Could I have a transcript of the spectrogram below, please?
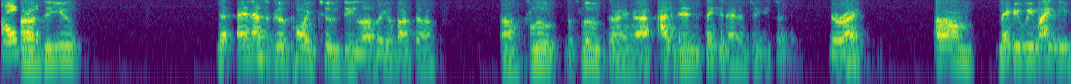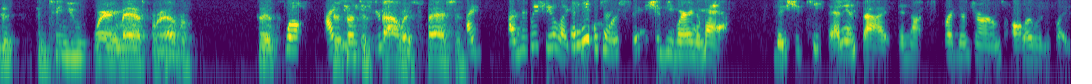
I agree. Uh, do you? And that's a good point too, D. Lovely, about the uh, flu, the flu thing. I, I didn't think of that until you said it. You're right. Um, maybe we might need to continue wearing masks forever, since Well, I there's think such a stylish fashion. I I really feel like At people who are sick should be wearing a mask. They should keep that inside and not spread their germs all over the place.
